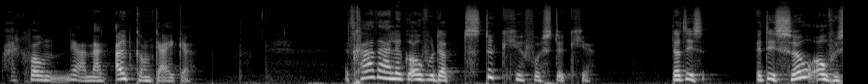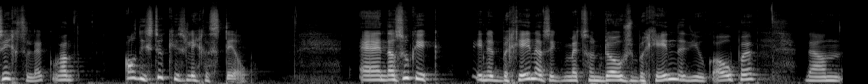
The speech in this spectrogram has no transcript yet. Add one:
gewoon ja, naar uit kan kijken. Het gaat eigenlijk over dat stukje voor stukje. Dat is, het is zo overzichtelijk, want al die stukjes liggen stil. En dan zoek ik in het begin, als ik met zo'n doos begin, die ik open, dan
